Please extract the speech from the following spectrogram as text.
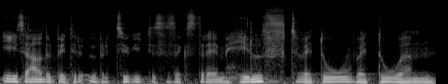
ich selber bin der Überzeugung, dass es extrem hilft, wenn du, wenn du ähm,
